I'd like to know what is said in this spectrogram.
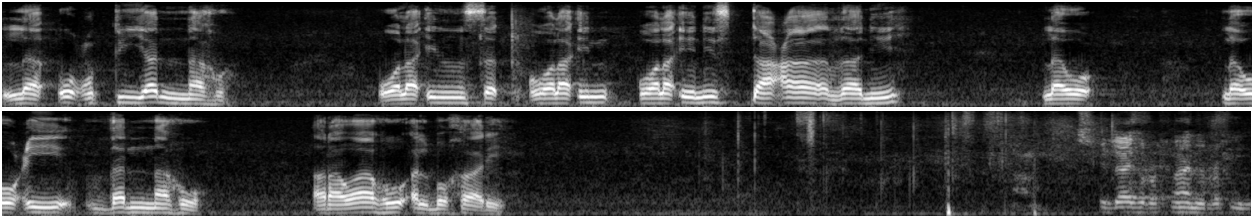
لأعطينه ولئن ولئن ولئن استعاذني لو لأعيذنه. رواه البخاري. بسم الله الرحمن الرحيم.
